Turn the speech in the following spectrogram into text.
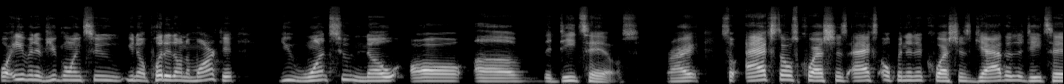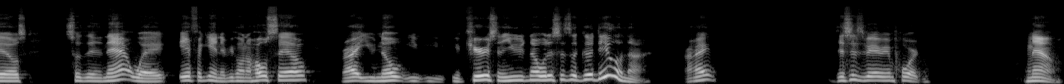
or even if you're going to, you know, put it on the market you want to know all of the details, right? So ask those questions, ask open-ended questions, gather the details. So then that way, if again, if you're going to wholesale, right, you know you, you're curious and you know this is a good deal or not, right? This is very important. Now,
